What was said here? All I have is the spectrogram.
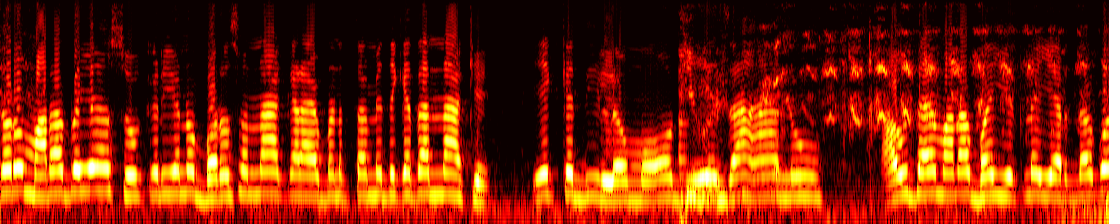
કરો. મારા ભાઈ આ છોકરીઓનો ભરોસો ના કરાય પણ તમે તો કહેતા નાખે કે એક દિલમો બે જાનું. આવું થાય મારા ભાઈ એટલે યાર દગો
